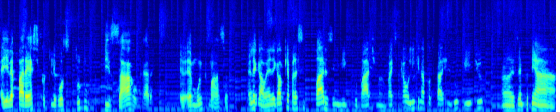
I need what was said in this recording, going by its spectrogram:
Aí ele aparece com aquele rosto tudo bizarro, cara. É, é muito massa. É legal, é legal porque aparecem vários inimigos do Batman. Vai ficar o link na postagem do vídeo. Uh, exemplo, tem a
